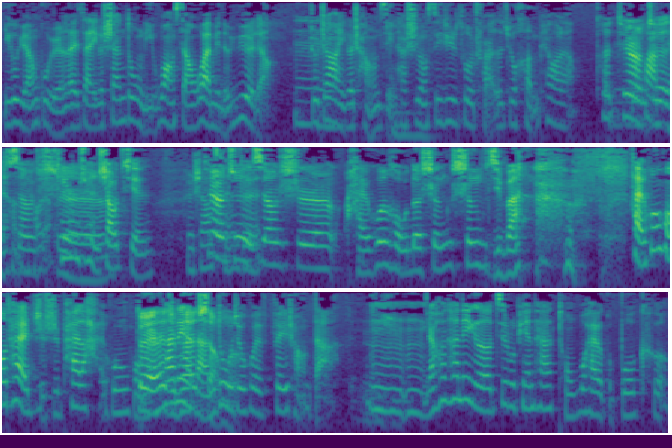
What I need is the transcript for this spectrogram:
一个远古人类在一个山洞里望向外面的月亮，就这样一个场景，它是用 CG 做出来的，就很漂亮，它听上画去很像面很漂亮是，听上去很烧钱。很烧钱，很像是海昏侯的升升级版。海昏侯他也只是拍了海昏侯，对他那个难度就会非常大。嗯嗯嗯，然后他那个纪录片他同步还有个播客。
